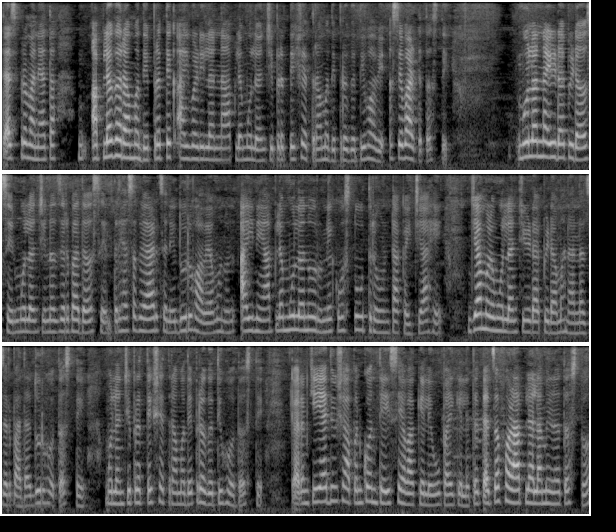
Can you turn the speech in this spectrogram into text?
त्याचप्रमाणे आता आपल्या घरामध्ये प्रत्येक आईवडिलांना आपल्या मुलांची प्रत्येक क्षेत्रामध्ये प्रगती व्हावी असे वाटत असते. मुलांना इडापिडा असेल मुलांची नजरबाधा असेल तर ह्या सगळ्या अडचणी दूर व्हाव्या म्हणून आईने आपल्या मुलांवरून एक वस्तू उतरवून टाकायची आहे ज्यामुळे मुलांची इडापिडा म्हणा नजरबाधा दूर होत असते. मुलांची प्रत्येक क्षेत्रामध्ये प्रगती होत असते. कारण की या दिवशी आपण कोणत्याही सेवा केले उपाय केले तर त्याचं फळ आपल्याला मिळत असतं.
